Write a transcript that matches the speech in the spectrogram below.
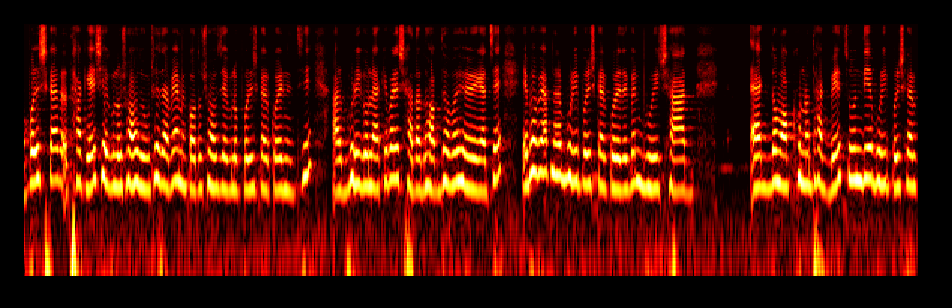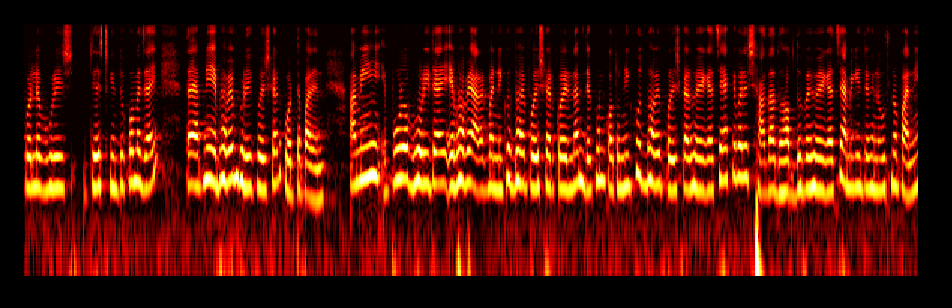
অপরিষ্কার থাকে, সেগুলো সহজে উঠে যাবে। আমি কত সহজে এগুলো পরিষ্কার করে নিচ্ছি। আর ভুঁড়িগুলো একেবারে সাদা ধবধবে হয়ে গেছে। এভাবে আপনারা ভুঁড়ি পরিষ্কার করে দেখবেন। ভুঁড়ির স্বাদ একদম অক্ষুণ্ণ থাকবে। চুন দিয়ে ভুঁড়ি পরিষ্কার করলে ভুঁড়ির টেস্ট কিন্তু কমে যায়, তাই আপনি এভাবে ভুঁড়ি পরিষ্কার করতে পারেন। আমি পুরো ভুঁড়িটাই এভাবে আরেকবার নিখুঁতভাবে পরিষ্কার করে নিলাম। দেখুন কত নিখুঁতভাবে পরিষ্কার হয়ে গেছে, একেবারে সাদা ধবধবে হয়ে গেছে। আমি কিন্তু এখানে উষ্ণ পানি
